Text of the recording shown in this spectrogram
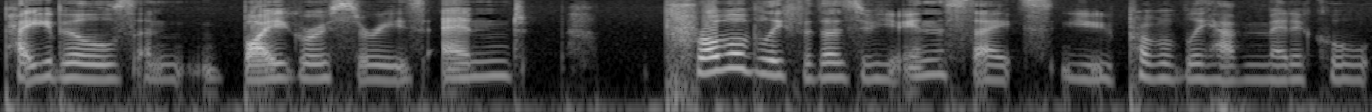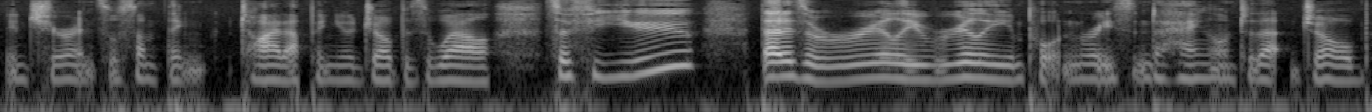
pay your bills and buy your groceries and probably for those of you in the states you probably have medical insurance or something tied up in your job as well so for you that is a really really important reason to hang on to that job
